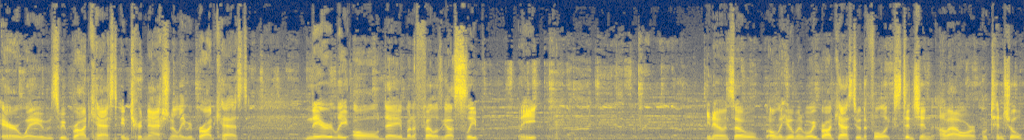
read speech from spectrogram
airwaves. We broadcast internationally. We broadcast nearly all day, but a fella's got to sleep and eat. You know, and so only human. Well, we broadcast to the full extension of our potential,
